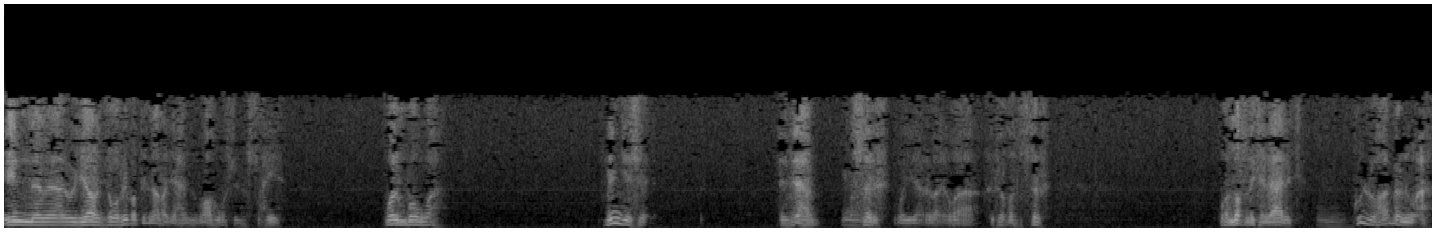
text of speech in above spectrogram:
إنما يجرجر في بطن نار جهنم رواه مسلم في الصحيح والمبوة من جنس الذهب الصرف والفضة الصرف والمطل كذلك كلها ممنوعة.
